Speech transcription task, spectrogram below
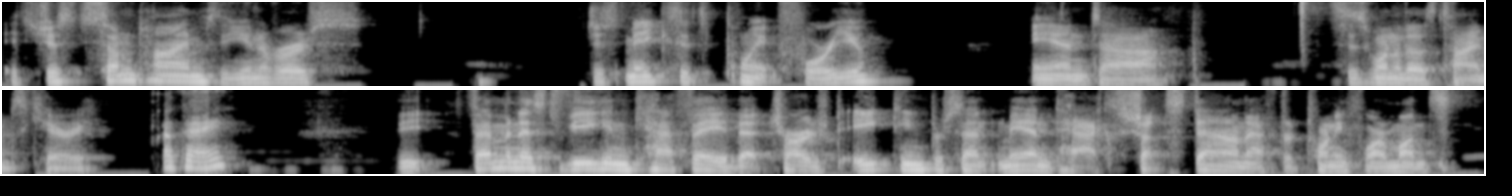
it's just sometimes the universe just makes its point for you, and uh, this is one of those times, Keri. Okay. The feminist vegan cafe that charged 18% man tax shuts down after 24 months.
